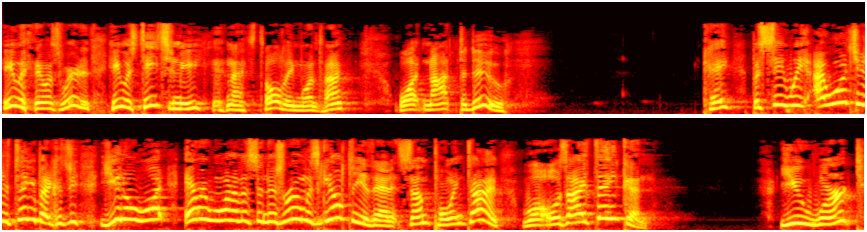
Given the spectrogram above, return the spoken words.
He was, it was weird. He was teaching me, and I told him one time what not to do. Okay? But see, we, I want you to think about it because you, you know what? Every one of us in this room is guilty of that at some point in time. What was I thinking? You weren't.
